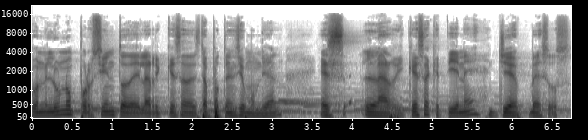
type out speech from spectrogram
con el 1% de la riqueza de esta potencia mundial es la riqueza que tiene Jeff Bezos.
